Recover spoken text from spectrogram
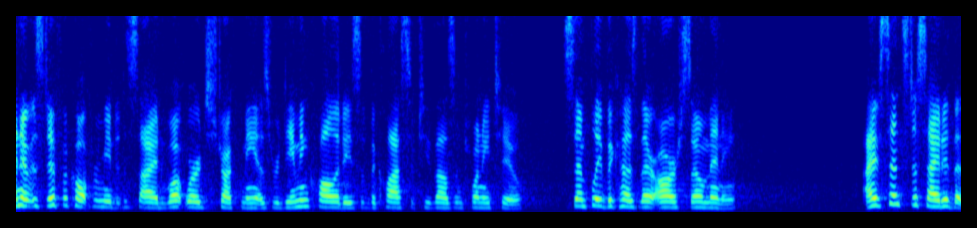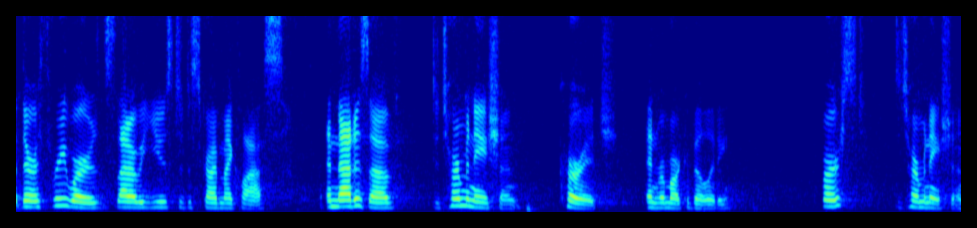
and it was difficult for me to decide what words struck me as redeeming qualities of the class of 2022, simply because there are so many. I have since decided that there are three words that I would use to describe my class, and that is of determination, courage, and remarkability. First, determination.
